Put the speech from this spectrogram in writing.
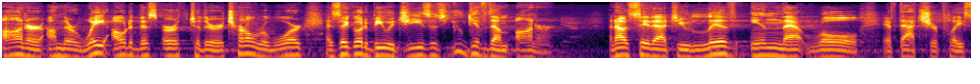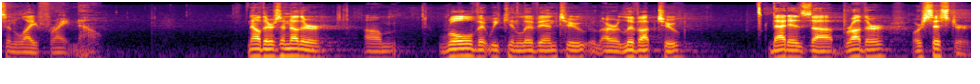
honor on their way out of this earth to their eternal reward as they go to be with Jesus. You give them honor. And I would say that to you live in that role if that's your place in life right now. Now, there's another um, role that we can live into or live up to. That is uh, brother or sister.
